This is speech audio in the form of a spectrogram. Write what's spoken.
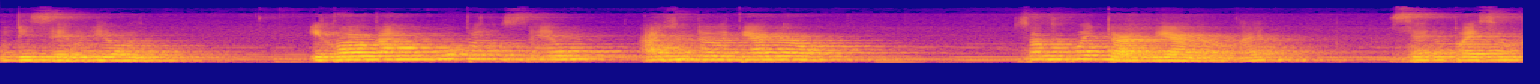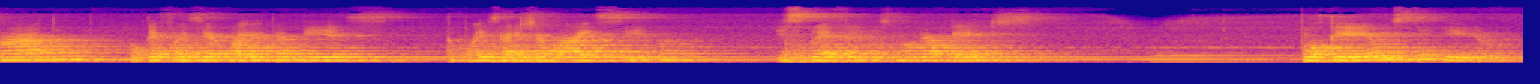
um bezerro de ouro. e colocaram culpa no seu ajudante, Arão. Só que coitado de Arão, né? Sendo pressionado, porque fazia 40 dias que Moisés já lá em cima, escrevendo os mandamentos. Porque eles pediram.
